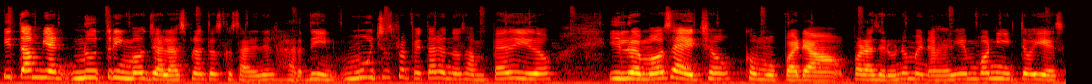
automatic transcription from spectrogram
Y también nutrimos ya las plantas que están en el jardín. Muchos propietarios nos han pedido y lo hemos hecho como para, para hacer un homenaje bien bonito y es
